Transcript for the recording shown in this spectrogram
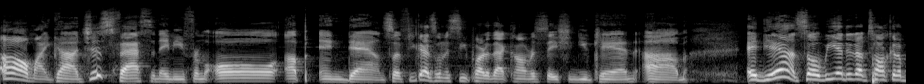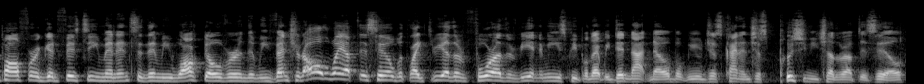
Oh my God, just fascinating from all up and down. So if you guys want to see part of that conversation, you can. Um, and yeah, so we ended up talking to Paul for a good 15 minutes, and then we walked over, and then we ventured all the way up this hill with like three other, four other Vietnamese people that we did not know, but we were just kind of just pushing each other up this hill.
